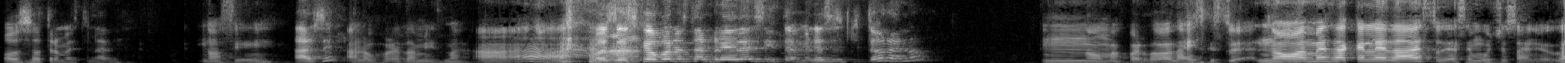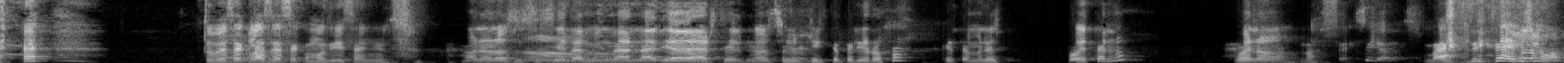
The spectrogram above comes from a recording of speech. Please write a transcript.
¿O es otra maestra Nadia? No, sí, ¿Ah, sí? a lo mejor es la misma. Ah, Pues es que bueno, está en redes y también es escritora, ¿no? no me acuerdo. Es que no me sacan la edad, estudié hace muchos años. Tuve esa clase hace como 10 años. Bueno, no sé si No, es la no, misma Nadia de Arce, ¿no es una chinita pelirroja? Que también es poeta, ¿no? Bueno, No sé. sigamos. No.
